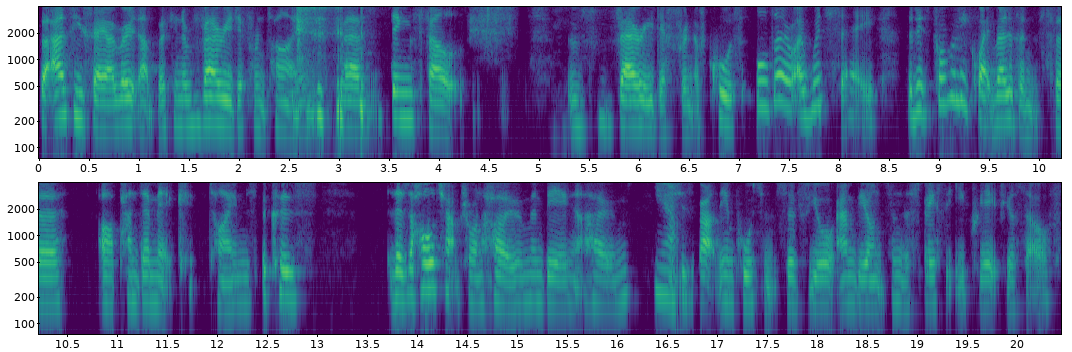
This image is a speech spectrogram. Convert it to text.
But as you say i wrote that book in a very different time where things felt very different, of course. Although I would say that it's probably quite relevant for our pandemic times because there's a whole chapter on home and being at home, yeah. which is about the importance of your ambience and the space that you create for yourself.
